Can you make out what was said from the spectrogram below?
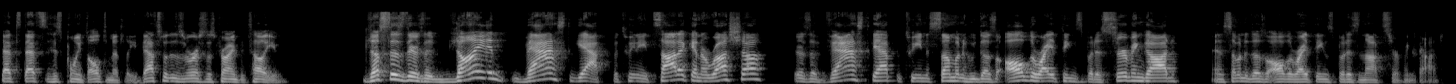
That's that's his point ultimately. That's what this verse is trying to tell you. Just as there's a giant, vast gap between a tzaddik and a rasha, there's a vast gap between someone who does all the right things but is serving God and someone who does all the right things but is not serving God.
